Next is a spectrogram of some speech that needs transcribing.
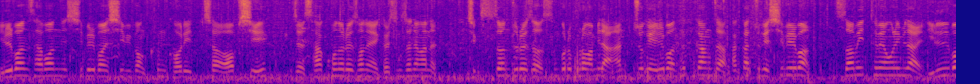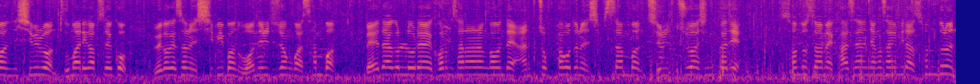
1번, 4번, 11번, 12번 큰 거리차 없이 이제 4코너를 선회 결승선양하는 직선주로에서 승부를 풀어갑니다. 안쪽에 1번 흑강자 바깥쪽에 11번 서미트 명운입니다. 1번, 11번 두 마리가 앞서 있고 외곽에서는 12번 원일지존과 3번 메다글로리아의 걸음 살아나는 가운데 안쪽 파고드는 13번 질주하신까지 선두 싸움의 가세한 양상입니다. 선두는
